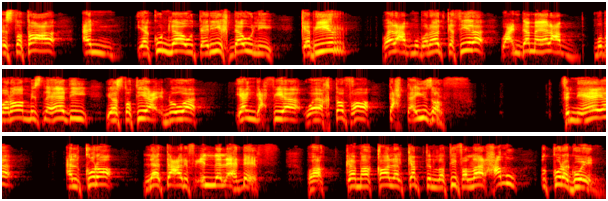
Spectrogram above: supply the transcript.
استطاع أن يكون له تاريخ دولي كبير ويلعب مباريات كثيرة وعندما يلعب مباراة مثل هذه يستطيع إن هو ينجح فيها ويخطفها تحت أي ظرف. في النهاية الكرة لا تعرف إلا الأهداف وكما قال الكابتن لطيف الله يرحمه الكرة جوين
